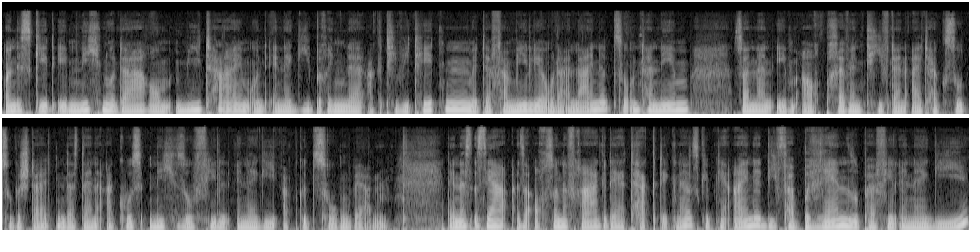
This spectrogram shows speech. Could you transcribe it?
Und es geht eben nicht nur darum, Me-Time und energiebringende Aktivitäten mit der Familie oder alleine zu unternehmen, sondern eben auch präventiv deinen Alltag so zu gestalten, dass deine Akkus nicht so viel Energie abgezogen werden. Denn es ist ja also auch so eine Frage der Taktik. Ne? Es gibt ja eine, die verbrennen super viel Energie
